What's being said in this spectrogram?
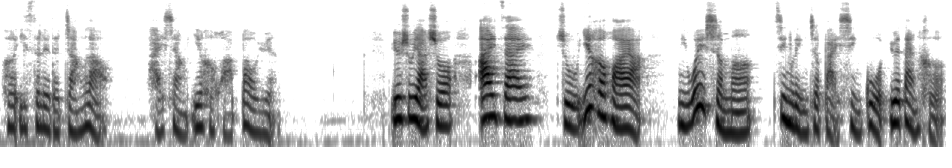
和以色列的长老还向耶和华抱怨。约书亚说：“哀哉，主耶和华呀，你为什么竟领着百姓过约旦河，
